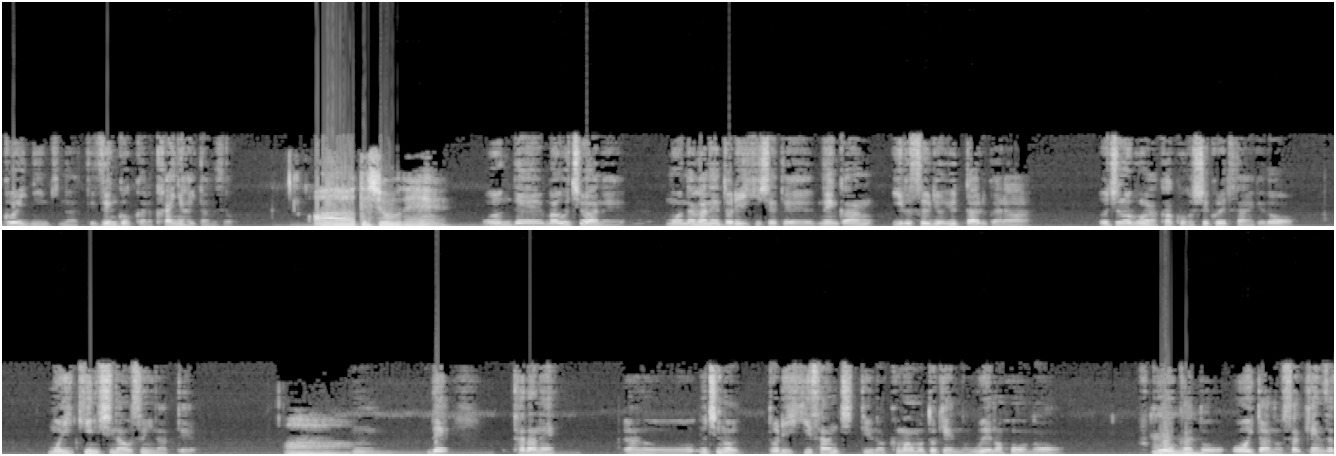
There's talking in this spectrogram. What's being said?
ごい人気になって、全国から買いに入ったんですよ。ああ、でしょうね。ほんで、まあ、うちはね、もう長年取引してて、年間いる数量言ってあるから、うちの分は確保してくれてたんやけど、もう一気に品薄になって、ああう。ん。で、ただね、あのーうちの取引産地っていうのは熊本県の上の方の、福岡と大分のさ県境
